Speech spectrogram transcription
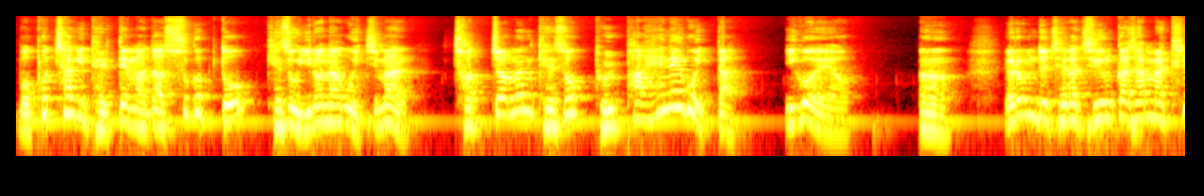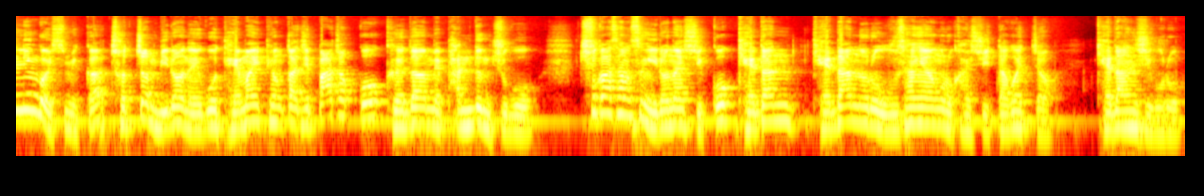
뭐 포착이 될 때마다 수급도 계속 일어나고 있지만 저점은 계속 돌파해내고 있다. 이거예요. 어. 여러분들 제가 지금까지 한 말 틀린 거 있습니까? 저점 밀어내고 대마이평까지 빠졌고 그 다음에 반등 주고 추가 상승 일어날 수 있고 계단 계단으로 우상향으로 갈 수 있다고 했죠. 계단식으로.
